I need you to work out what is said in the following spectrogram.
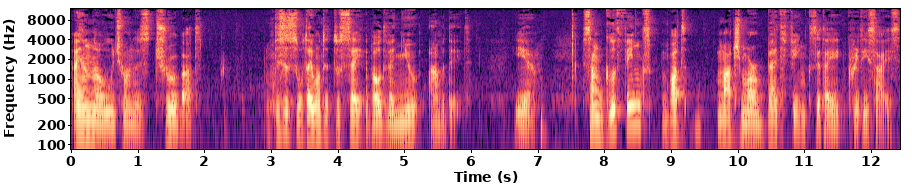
I don't know which one is true, but this is what I wanted to say about the new update. Yeah, some good things, but much more bad things that I criticize.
